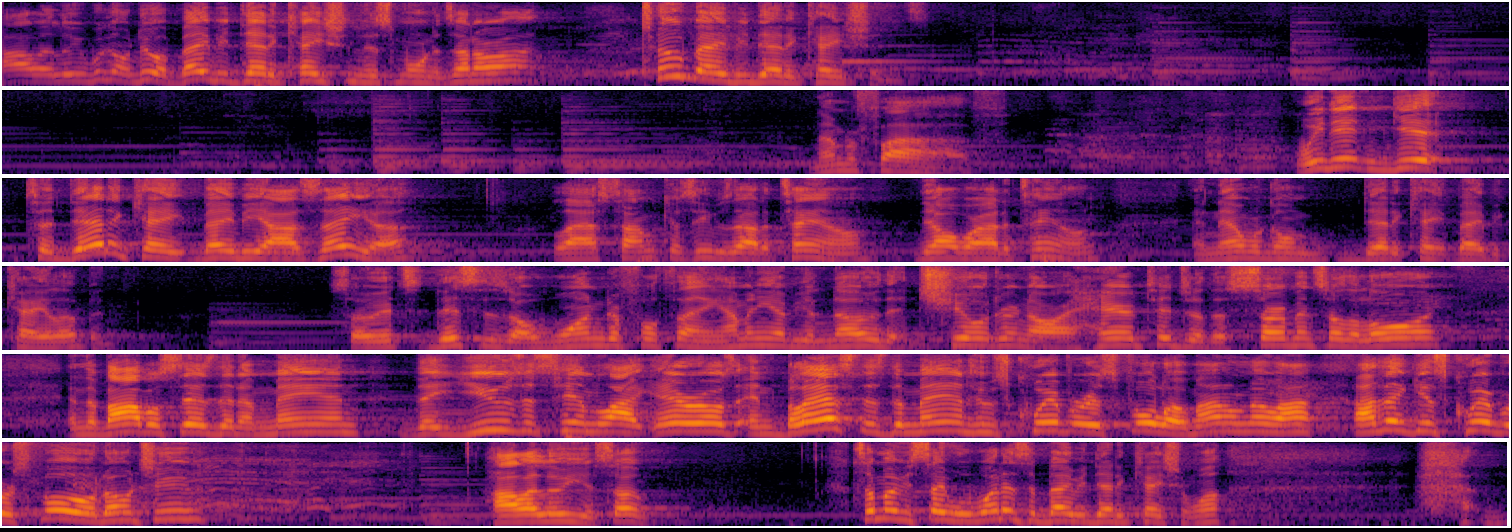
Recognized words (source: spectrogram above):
Hallelujah. We're going to do a baby dedication this morning. Is that all right? Two baby dedications. Number five. We didn't get to dedicate baby Isaiah last time because he was out of town. Y'all were out of town. And now we're going to dedicate baby Caleb. And so it's, this is a wonderful thing. How many of you know that children are a heritage of the servants of the Lord? And the Bible says that a man that uses him like arrows, and blessed is the man whose quiver is full of them. I don't know. I, I think his quiver is full, don't you? Hallelujah. So, some of you say, well, what is a baby dedication? Well,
